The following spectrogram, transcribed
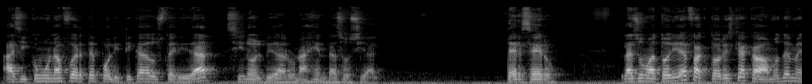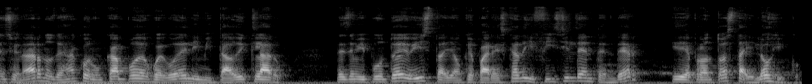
así como una fuerte política de austeridad sin olvidar una agenda social. Tercero, la sumatoria de factores que acabamos de mencionar nos dejan con un campo de juego delimitado y claro, desde mi punto de vista, y aunque parezca difícil de entender y de pronto hasta ilógico,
